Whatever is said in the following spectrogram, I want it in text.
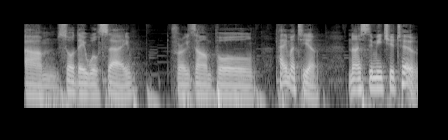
Um, so they will say, for example, Hey Mattia, nice to meet you too.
